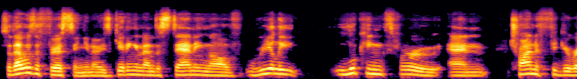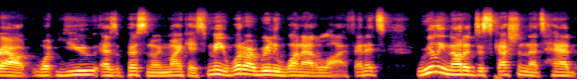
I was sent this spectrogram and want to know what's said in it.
So that was the first thing, you know, is getting an understanding of really looking through and trying to figure out what you as a person or in my case me what do i really want out of life? And it's really not a discussion that's had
